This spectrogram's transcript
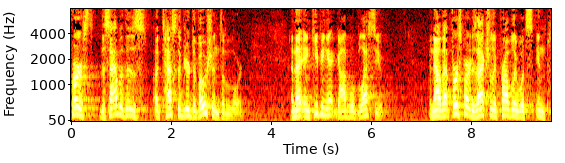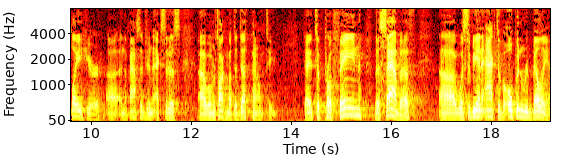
First, the Sabbath is a test of your devotion to the Lord, and that in keeping it, God will bless you. And now, that first part is actually probably what's in play here uh, in the passage in Exodus uh, when we're talking about the death penalty. Okay, to profane the Sabbath uh, was to be an act of open rebellion,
